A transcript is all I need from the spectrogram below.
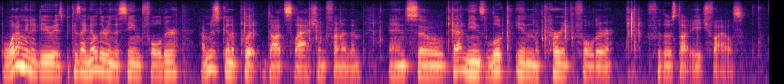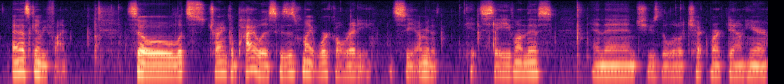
But what I'm going to do is because I know they're in the same folder, I'm just going to put dot slash in front of them. And so that means look in the current folder for those .h files. And that's going to be fine. So let's try and compile this because this might work already. Let's see, I'm going to hit save on this and then choose the little check mark down here.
